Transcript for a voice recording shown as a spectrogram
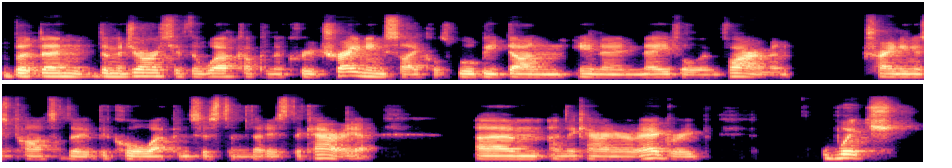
But then the majority of the workup and the crew training cycles will be done in a naval environment. Training as part of the, the core weapon system that is the carrier um, and the carrier air group, which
